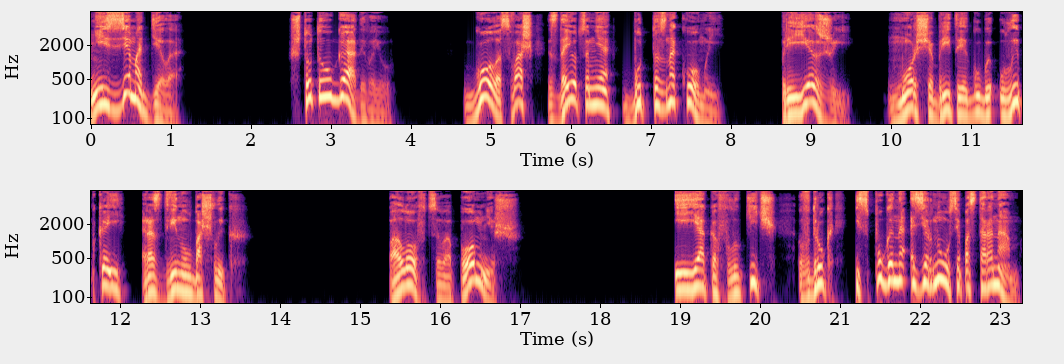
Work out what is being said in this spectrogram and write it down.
Не из зем отдела? Что-то угадываю. Голос ваш сдается мне будто знакомый. Приезжий, морща бритые губы улыбкой, раздвинул башлык. «Половцева помнишь?» И Яков Лукич вдруг испуганно озернулся по сторонам,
